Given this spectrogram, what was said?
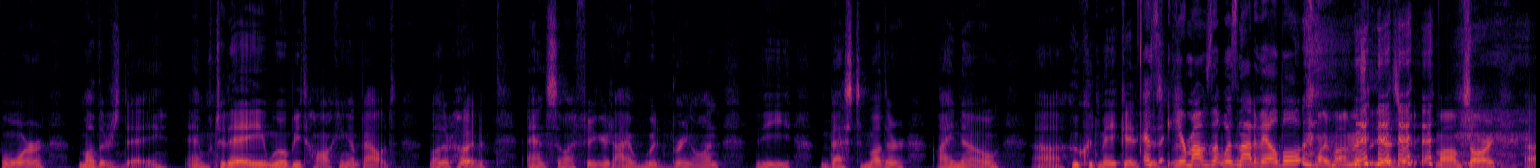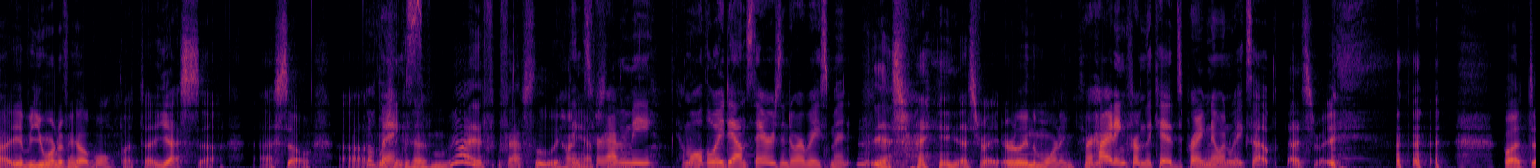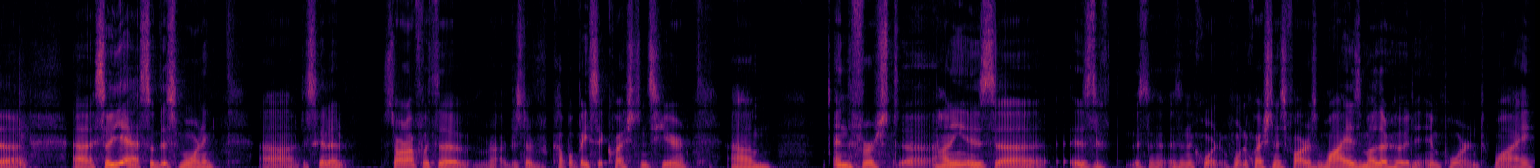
for Mother's Day. And today we'll be talking about motherhood. And so I figured I would bring on the best mother I know uh, who could make it. Your mom's was not available. my mom is, yeah, that's right. Mom, sorry. Uh, yeah, but you weren't available. But uh, yes. Uh, uh, so, uh, Well, thanks. could have, yeah, absolutely, honey. Thanks for having me. Come all the way downstairs into our basement. That's right. That's right. Early in the morning. We're hiding from the kids, praying no one wakes up. That's right. But uh, uh, so yeah, so this morning, uh, just gonna start off with a just a couple basic questions here. Um, and the first, uh, honey, is uh, is is, a, is an important important question as far as why is motherhood important? Why,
